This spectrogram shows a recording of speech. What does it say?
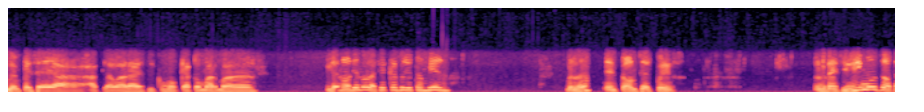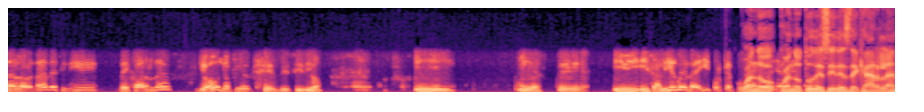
me empecé a, a clavar así como que a tomar más. Y ya no, ya no le hacía caso yo también. ¿verdad? Entonces, pues, decidimos, o sea, la verdad decidí dejarla, yo, yo fui el que decidió, y, y este, y, salirme de ahí porque... Pues, cuando cuando tú decides dejarla,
